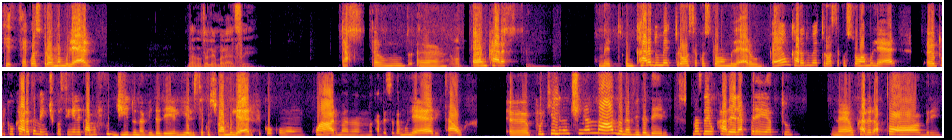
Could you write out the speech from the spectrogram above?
que sequestrou uma mulher. Mas não tô lembrado disso aí. Tá, então é, Não, mas- é um cara. Um cara do metrô sequestrou uma mulher. É um cara do metrô sequestrou uma mulher. é, Porque o cara também, tipo assim, ele tava fudido na vida dele. E ele sequestrou a mulher, ficou com, com a arma na, na cabeça da mulher e tal. Porque ele não tinha nada na vida dele. Mas daí o cara era preto, né? O cara era pobre.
